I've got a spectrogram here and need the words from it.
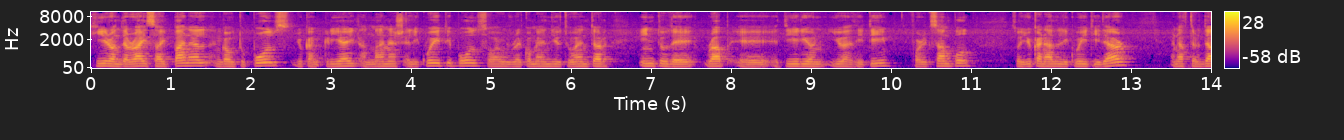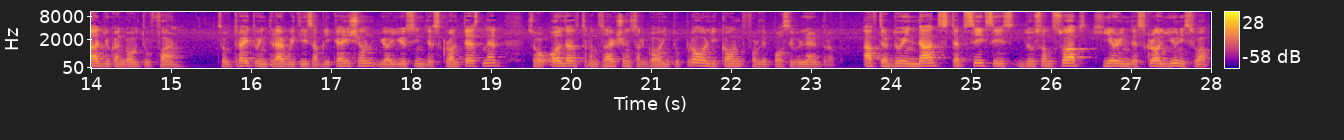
here on the right side panel and go to pools, you can create and manage a liquidity pool. So I would recommend you to enter into the wrap uh, Ethereum USDT, for example. So you can add liquidity there. And after that, you can go to farm. So try to interact with this application. You are using the scroll testnet. So all those transactions are going to probably count for the possible airdrop. After doing that, step 6 is do some swaps here in the scroll Uniswap.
